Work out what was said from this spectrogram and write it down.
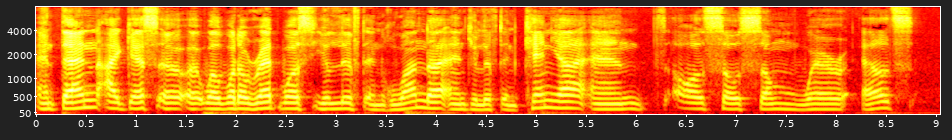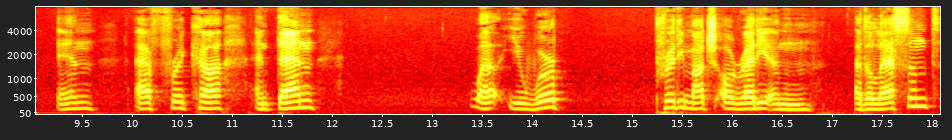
And then I guess, uh, uh, well, what I read was you lived in Rwanda and you lived in Kenya and also somewhere else in Africa. And then, well, you were pretty much already an adolescent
